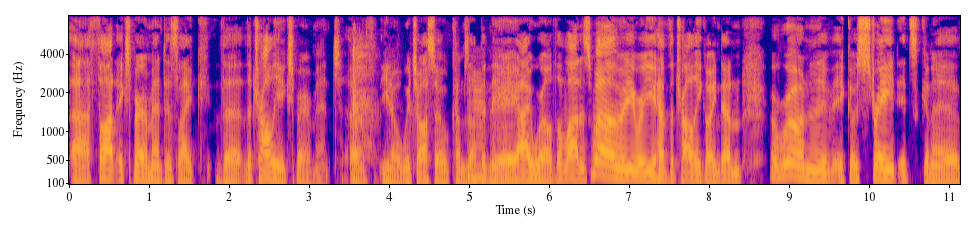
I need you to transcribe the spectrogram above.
uh, thought experiment as like the the trolley experiment of you know which also comes up in the Mhm. AI world a lot as well where you, where you have the trolley going down a road and if it goes straight it's gonna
